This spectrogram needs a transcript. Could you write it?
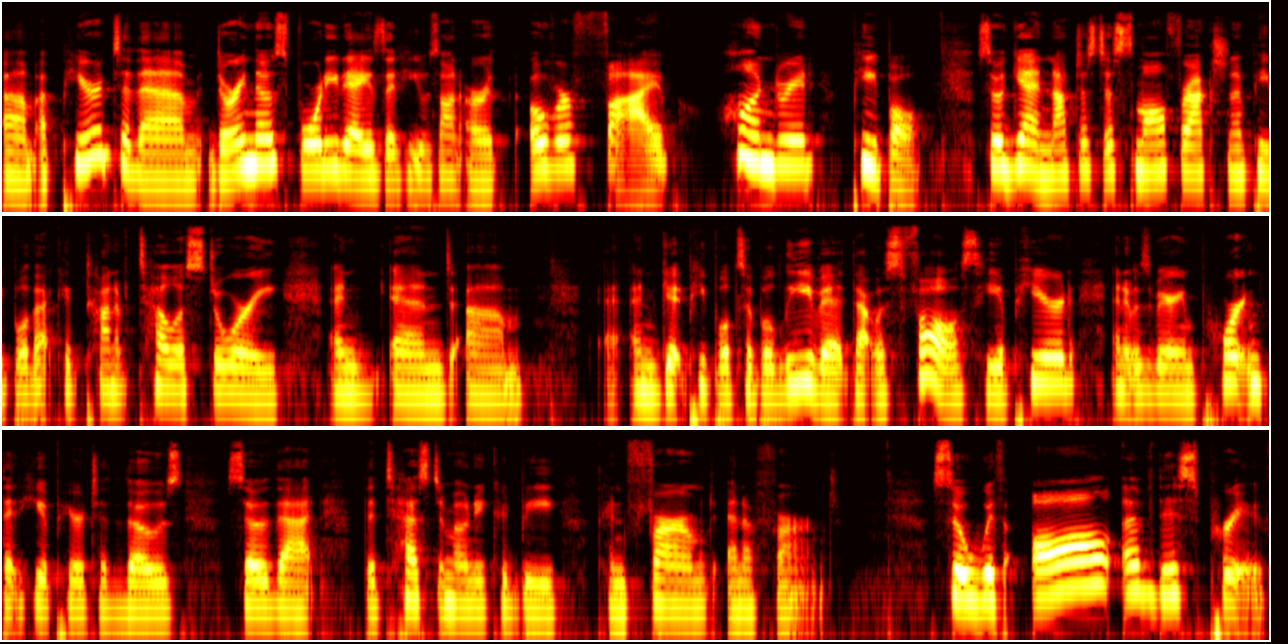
um, appeared to them during those 40 days that he was on earth over 500 people. So again, not just a small fraction of people that could kind of tell a story and and um, and get people to believe it that was false. He appeared, and it was very important that he appeared to those so that the testimony could be confirmed and affirmed. So, with all of this proof,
